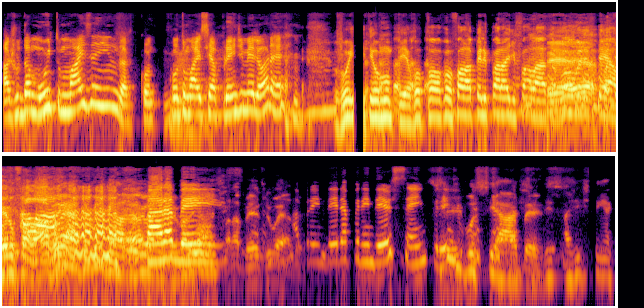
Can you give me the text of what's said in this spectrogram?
ajuda muito mais ainda. Quanto mais se aprende, melhor é. Vou interromper, vou, vou falar para ele parar de falar, tá é, bom, não falava, ah, obrigado. Parabéns. Parabéns, Aprender e aprender sempre. O que você acha? A gente tem aqui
